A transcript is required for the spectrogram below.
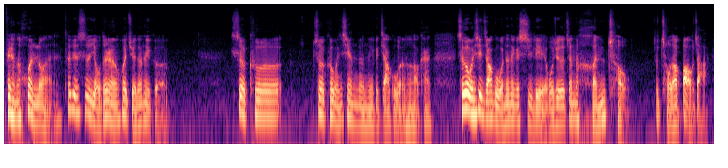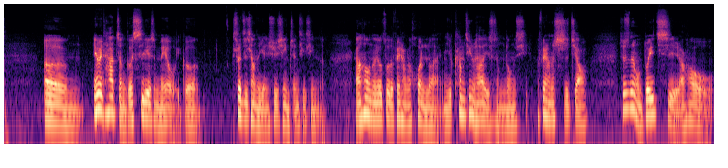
非常的混乱，特别是有的人会觉得那个社科社科文献的那个甲骨文很好看，社科文献甲骨文的那个系列，我觉得真的很丑，就丑到爆炸，嗯，因为它整个系列是没有一个。设计上的延续性、整体性的，然后呢又做的非常的混乱，你就看不清楚它到底是什么东西，非常的失焦，就是那种堆砌，然后，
